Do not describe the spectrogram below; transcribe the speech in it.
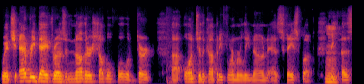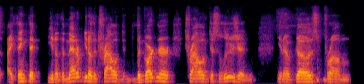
which every day throws another shovelful of dirt uh, onto the company formerly known as Facebook. Mm. Because I think that, you know, the meta, you know, the trowel, the Gartner trowel of disillusion, you know, goes from,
